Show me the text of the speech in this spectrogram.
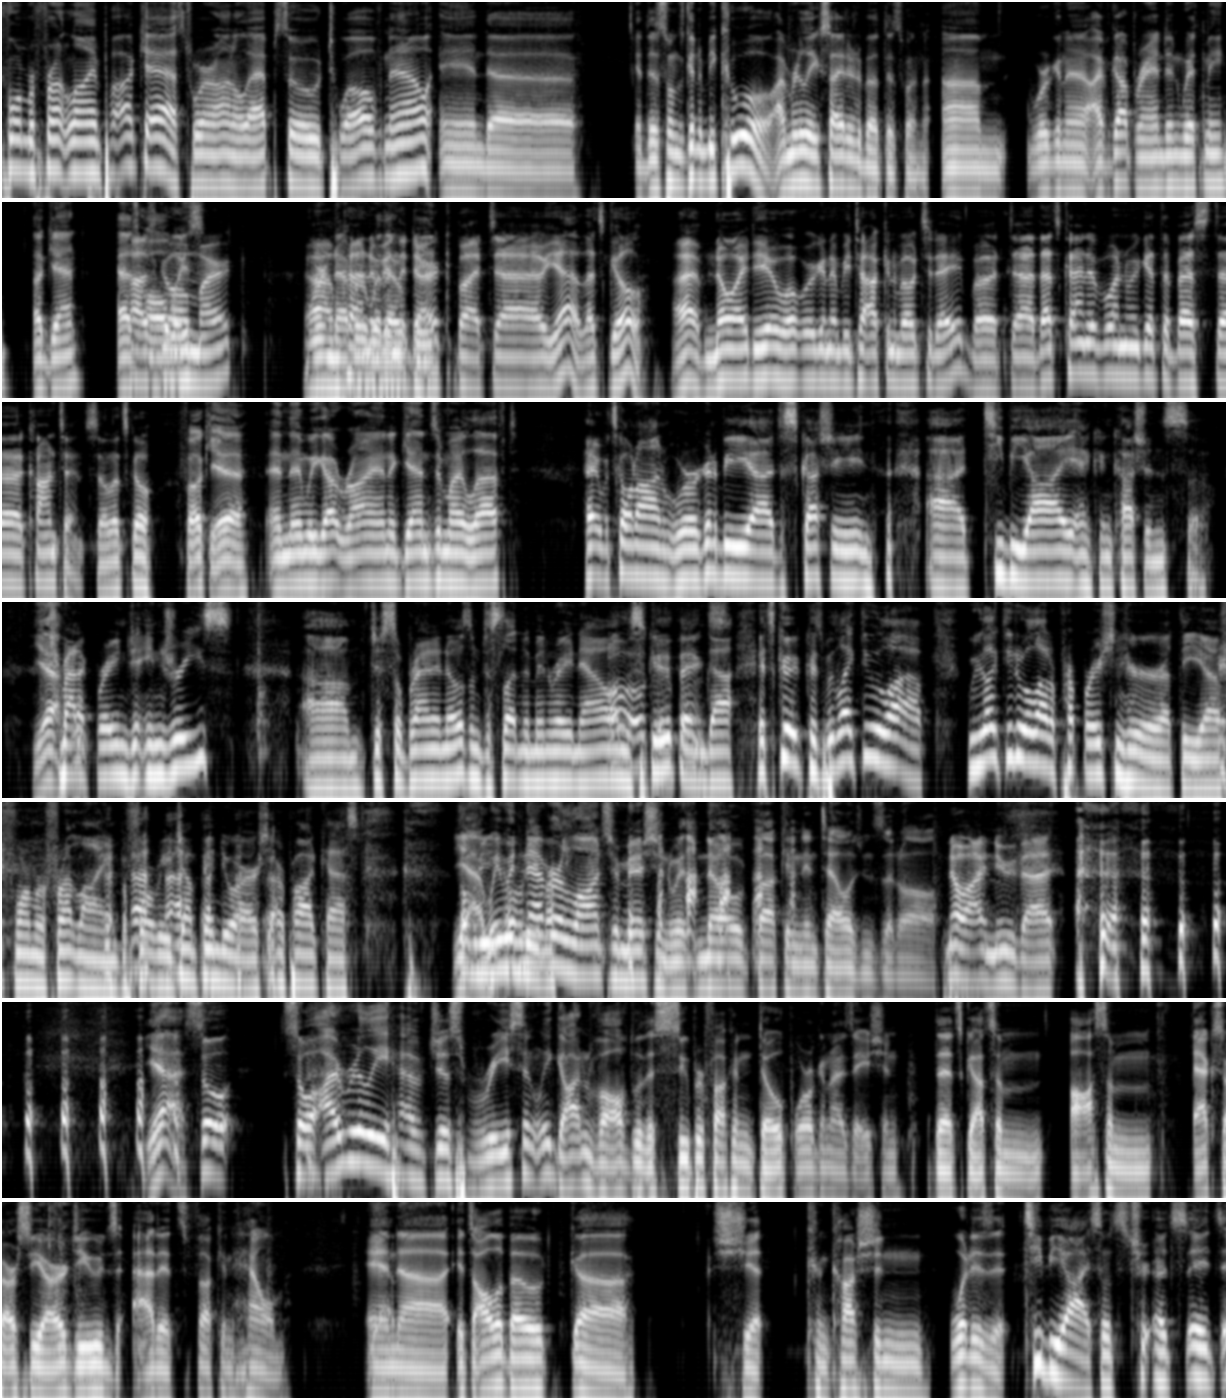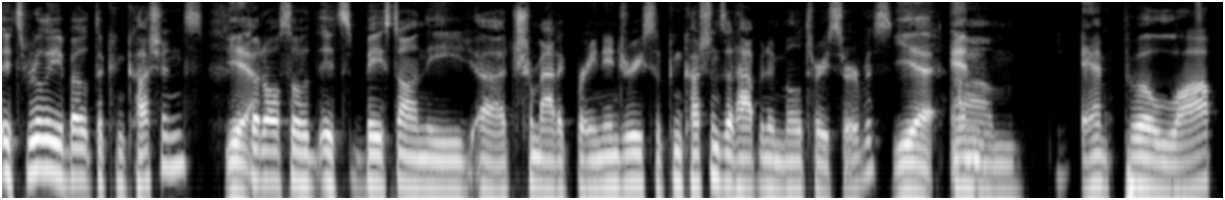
the former Frontline podcast. We're on episode 12 now, and uh, this one's going to be cool. I'm really excited about this one. Um, we're gonna. I've got Brandon with me again, as How's always. going, Mark? We're I'm never kind of in the without me. dark, but uh, yeah, let's go. I have no idea what we're going to be talking about today, but uh, that's kind of when we get the best uh, content. So let's go. Fuck yeah! And then we got Ryan again to my left. Hey, what's going on? We're going to be uh, discussing uh, TBI and concussions, so Yeah. traumatic brain injuries. Um, just so Brandon knows, I'm just letting him in right now on Oh, the okay, scoop, and uh, it's good because we like to do a lot. We like to do a lot of preparation here at the uh, former frontline before we jump into our our podcast. Yeah, Over we would never Mark. launch a mission with no fucking intelligence at all. No, I knew that. yeah so so i really have just recently got involved with a super fucking dope organization that's got some awesome ex RCR dudes at its fucking helm and uh it's all about uh shit concussion what is it TBI. So it's tr- it's it's it's really about the concussions, Yeah. but also it's based on the uh, traumatic brain injury. So concussions that happen in military service. yeah and um, ampulopathy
